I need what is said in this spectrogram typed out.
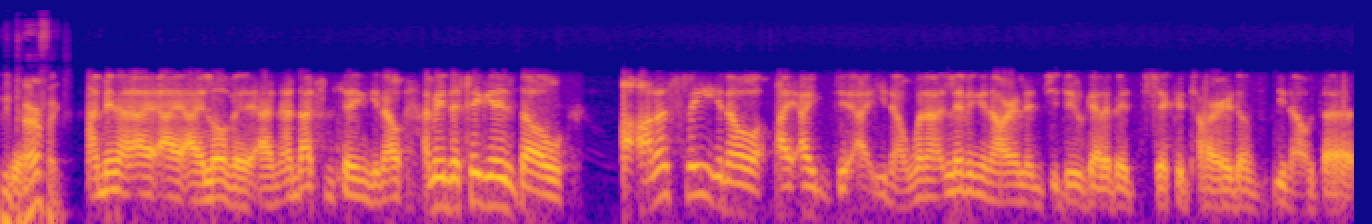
be yeah. perfect. I mean, I, I I love it, and and that's the thing. You know, I mean, the thing is though Uh, honestly, you know, I, I, you know, when I living in Ireland, you do get a bit sick and tired of, you know, the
